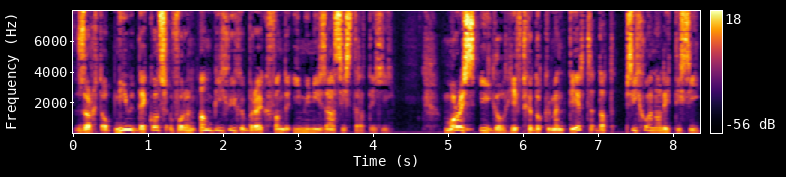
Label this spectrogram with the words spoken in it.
zorgt opnieuw dikwijls voor een ambigu gebruik van de immunisatiestrategie. Morris Eagle heeft gedocumenteerd dat psychoanalytici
